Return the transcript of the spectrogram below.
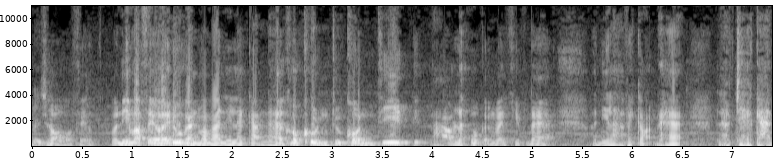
ไม่ชอบมาเฟล วันนี้มาเฟลให้ดูกันประมาณนี้แล้วกันนะฮะ ขอบคุณทุกคนที่ติดตามแล้วพบกันใหม่คลิปหน้า วันนี้ลาไปก่อนนะฮะ แล้วเจอกัน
